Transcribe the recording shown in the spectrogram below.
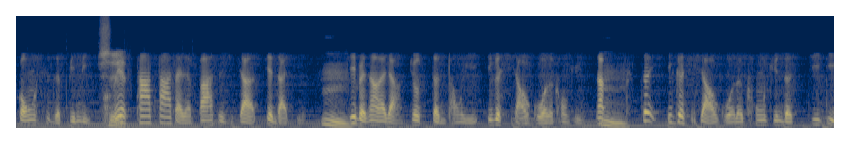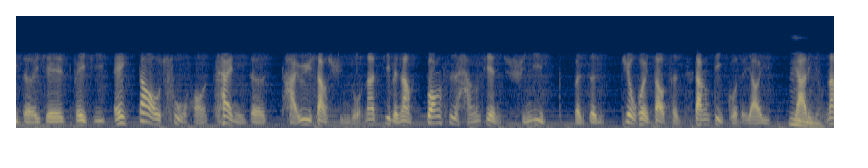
公式的兵力，因为它搭载了八十几架舰载机，嗯，基本上来讲就等同于一个小国的空军。那这一个小国的空军的基地的一些飞机，哎，到处哦在你的海域上巡逻，那基本上光是航舰巡弋。本身就会造成当地国的压力压力，那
